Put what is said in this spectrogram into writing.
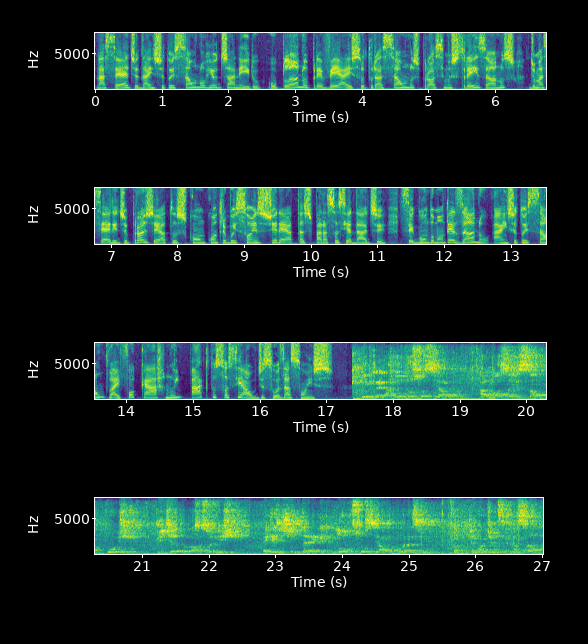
na sede da instituição no Rio de Janeiro. O plano prevê a estruturação nos próximos três anos de uma série de projetos com contribuições diretas para a sociedade. Segundo Montesano, a instituição vai focar no impacto social de suas ações. Entregar lucro social. A nossa missão hoje, pedida pelo nosso acionista, é que a gente entregue lucro social para o Brasil. Porque não adianta você pensar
